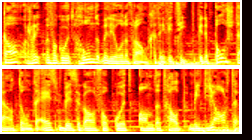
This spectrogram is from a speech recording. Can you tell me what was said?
Da redet man von gut 100 Millionen Franken Defizit. Bei den Postauto und der SBB sogar von gut anderthalb Milliarden.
